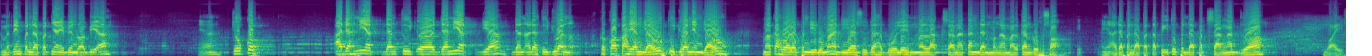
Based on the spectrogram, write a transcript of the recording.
Yang penting pendapatnya Ibn Rabi'ah ya cukup. Ada niat dan tuj uh, dan niat dia dan ada tujuan ke kota yang jauh tujuan yang jauh. Maka walaupun di rumah dia sudah boleh melaksanakan dan mengamalkan rukhsah. Ya, ada pendapat tapi itu pendapat sangat doa waif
